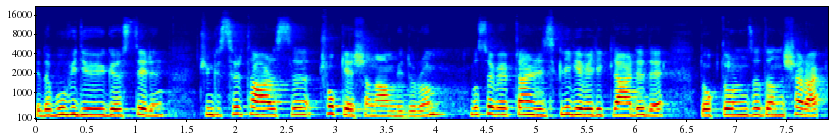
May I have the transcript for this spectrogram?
ya da bu videoyu gösterin. Çünkü sırt ağrısı çok yaşanan bir durum. Bu sebepten riskli gebeliklerde de doktorunuza danışarak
